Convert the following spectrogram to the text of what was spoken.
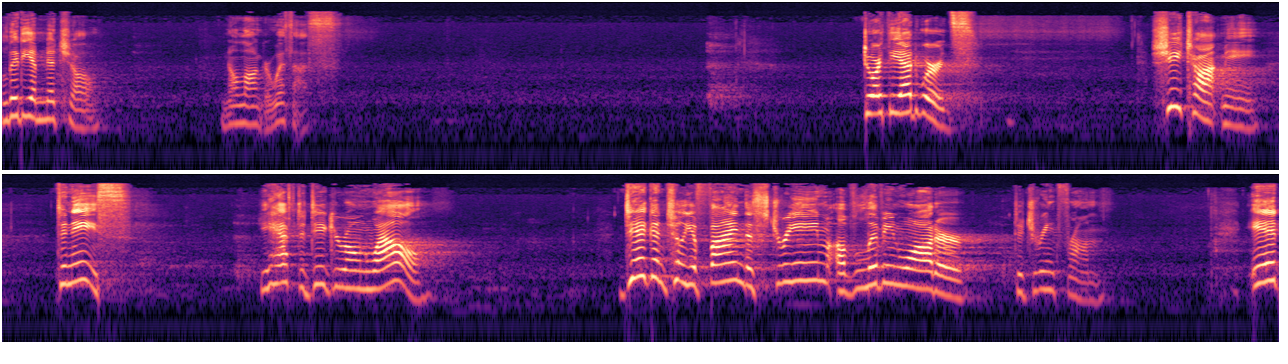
Lydia Mitchell, no longer with us. Dorothy Edwards, she taught me, Denise, you have to dig your own well. Dig until you find the stream of living water to drink from. It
